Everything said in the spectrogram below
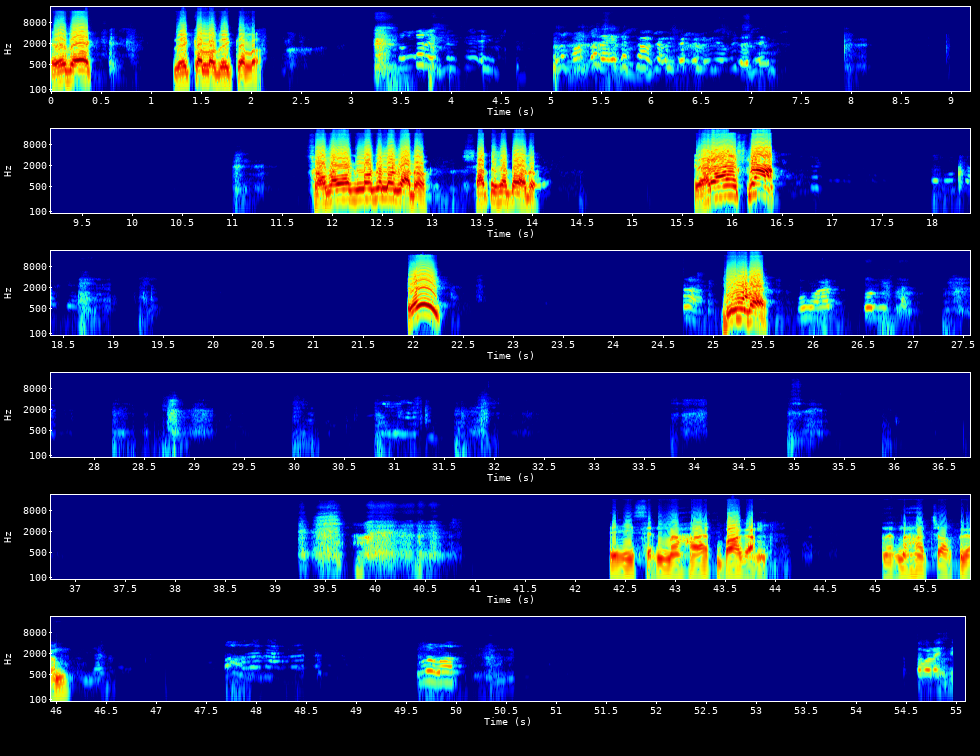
এ দেখ দেখ কালো দেখ কালো। সবাই এক লগে লগে আরও সাথে সাথে আরও এরা আস না এই দুটায় এই হচ্ছে নাহার বাগান নাহার চা বাগান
